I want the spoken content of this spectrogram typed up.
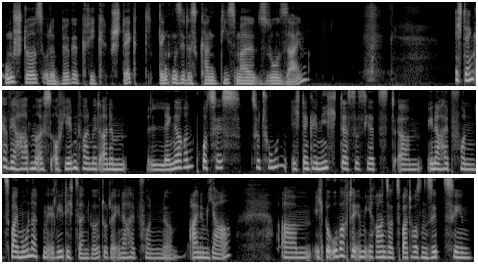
Umsturz oder Bürgerkrieg steckt. Denken Sie, das kann diesmal so sein? Ich denke, wir haben es auf jeden Fall mit einem längeren Prozess zu tun. Ich denke nicht, dass es jetzt ähm, innerhalb von zwei Monaten erledigt sein wird oder innerhalb von äh, einem Jahr. Ähm, ich beobachte im Iran seit 2017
